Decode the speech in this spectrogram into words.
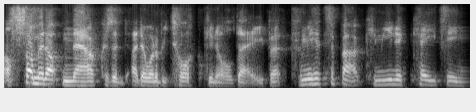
I'll sum it up now because I, I don't want to be talking all day. But for me, it's about communicating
